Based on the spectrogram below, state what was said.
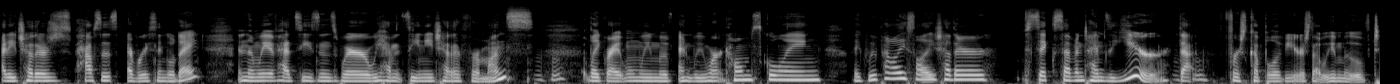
at each other's houses every single day. And then we have had seasons where we haven't seen each other for months. Mhm. Like right when we moved and we weren't homeschooling, like we probably saw each other six, seven times a year that first couple of years that we moved.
